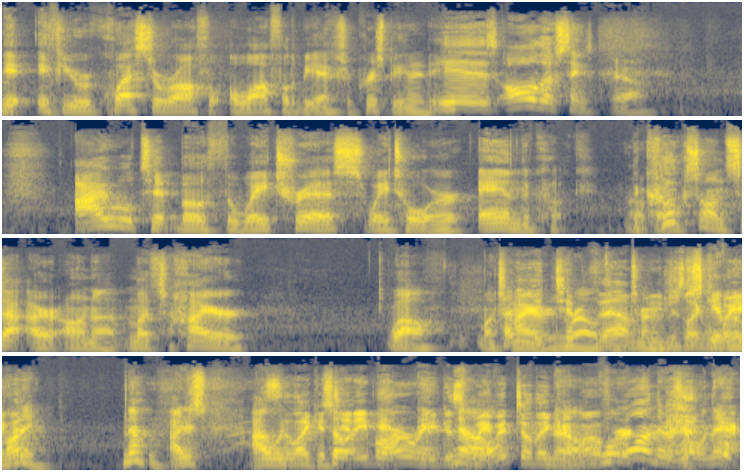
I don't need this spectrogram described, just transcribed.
if if you request a waffle a waffle to be extra crispy and it is, all those things. yeah. I will tip both the waitress, waiter, and the cook. The Okay. cook's on sa- on a much higher, well, much How do you higher is tip relative them? Do you term. just, like, give them the wave money. it? No, I just I would like a titty bar where you just wave it till they come over? Well, one, there was no one there.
